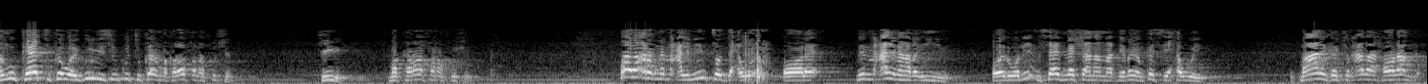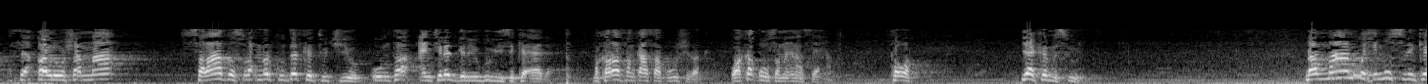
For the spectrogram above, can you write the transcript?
amuu kaa tuka waayo gurigiisuu ku tukana macrofonaad ku shid fiiri macrofonaad ku shid waaba aragna macallimiintoo dacwo oo le nin macallin ahaba ii yimid oo nin masaajid meeshaana na dhibay on ka seexo weyn maalinka jumcada xoogaa qayluushannaa salaada subax markuu dadka tujiyo uu inta canjilad geliyo gurigiisa ka aada macrofonkaasaa kugu shidan waa ka quusana inaan seexan ka war yaa ka mas-uul dhammaan wixii muslimka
